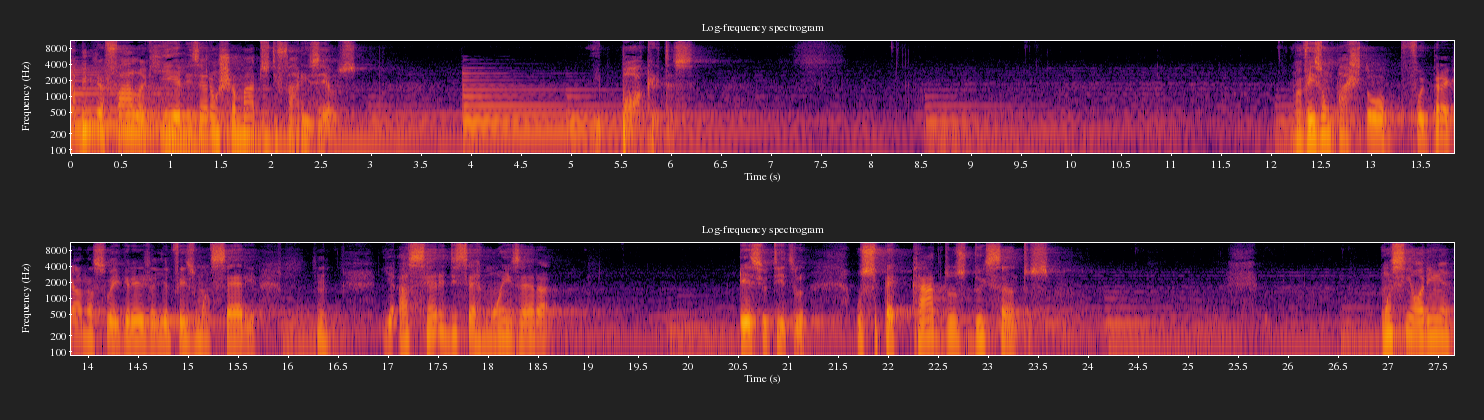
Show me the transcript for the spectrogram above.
A Bíblia fala que eles eram chamados de fariseus, vez um pastor foi pregar na sua igreja e ele fez uma série. E a série de sermões era esse o título: os pecados dos santos. Uma senhorinha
